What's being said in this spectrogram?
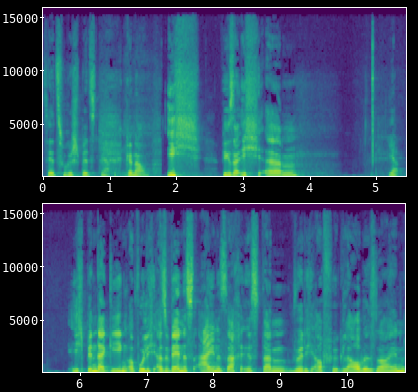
sehr zugespitzt. Ja. Genau. Ich, wie gesagt, ich, ähm, Ja. ich bin dagegen, obwohl ich, also wenn es eine Sache ist, dann würde ich auch für Glaube sein.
